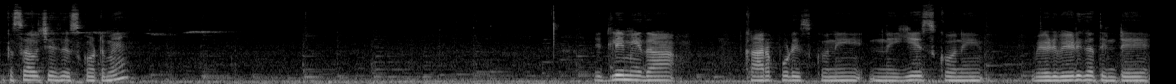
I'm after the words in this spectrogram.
ఇంకా సర్వ్ చేసేసుకోవటమే. ఇడ్లీ మీద కారపొడి వేసుకొని నెయ్యి వేసుకొని వేడివేడిగా తింటే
